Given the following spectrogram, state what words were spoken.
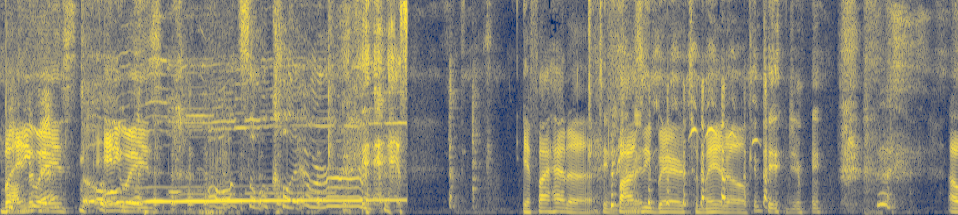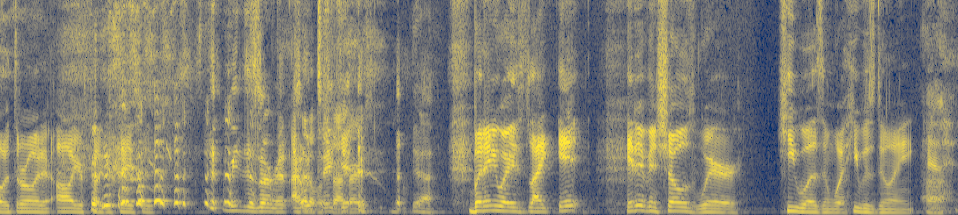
but, but anyways, anyways, Oh, so clever. if I had a Fozzie Bear tomato, Jimmy. I would throw it in all your fucking faces. we deserve it. I would take it. Yeah. But anyways, like it, it even shows where he was and what he was doing, and, uh-huh.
